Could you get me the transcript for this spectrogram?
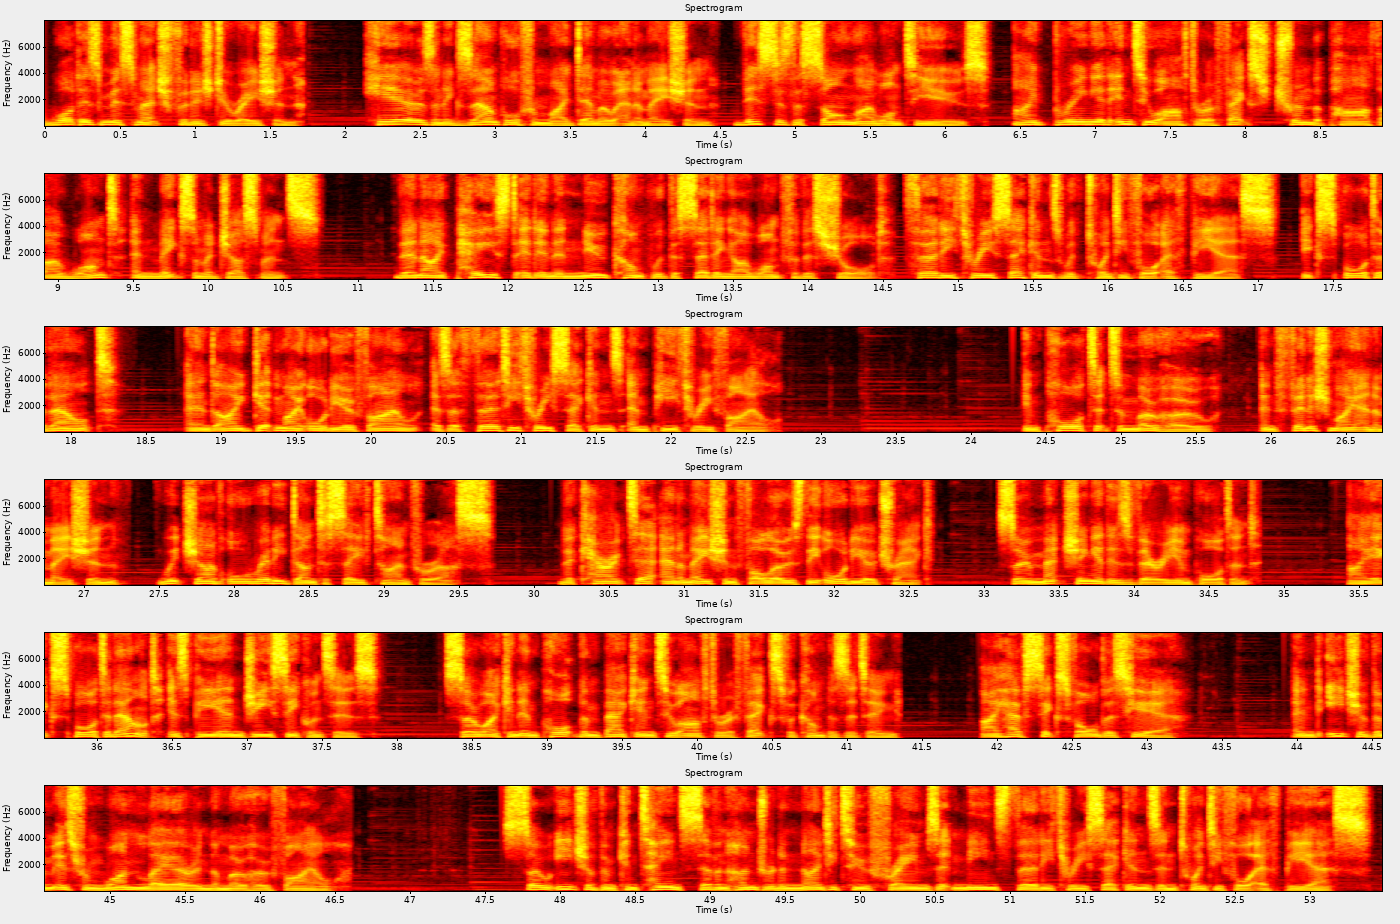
What is mismatch footage duration? Here is an example from my demo animation. This is the song I want to use. I bring it into After Effects, trim the path I want, and make some adjustments. Then I paste it in a new comp with the setting I want for this short, 33 seconds with 24 FPS. Export it out, and I get my audio file as a 33 seconds MP3 file. Import it to Moho, and finish my animation, which I've already done to save time for us. The character animation follows the audio track, so matching it is very important. I export it out as PNG sequences, so I can import them back into After Effects for compositing. I have six folders here, and each of them is from one layer in the Moho file. So each of them contains 792 frames it means 33 seconds and 24 FPS.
